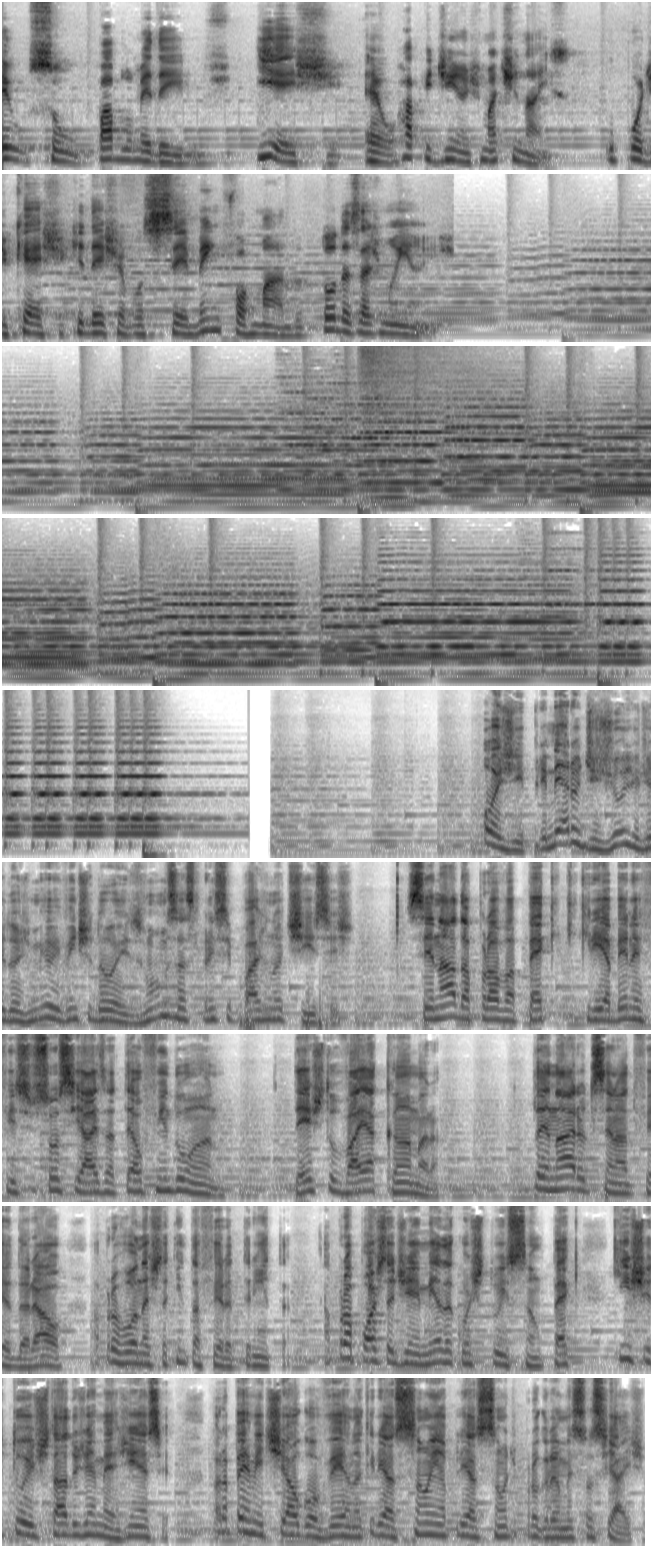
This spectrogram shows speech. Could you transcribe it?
Eu sou Pablo Medeiros e este é o Rapidinhas Matinais, o podcast que deixa você bem informado todas as manhãs. Hoje, 1 de julho de 2022, vamos às principais notícias. Senado aprova PEC que cria benefícios sociais até o fim do ano. Texto vai à Câmara. O plenário do Senado Federal aprovou nesta quinta-feira 30 a proposta de emenda à Constituição PEC que institui estado de emergência para permitir ao governo a criação e ampliação de programas sociais.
